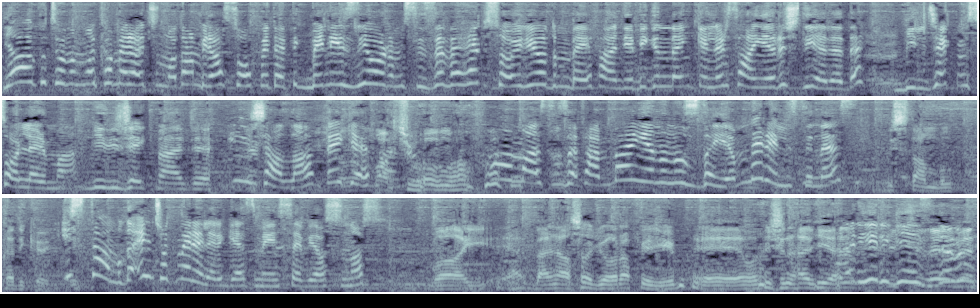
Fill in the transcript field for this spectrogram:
Yakut Hanım'la kamera açılmadan biraz sohbet ettik. Ben izliyorum sizi ve hep söylüyordum beyefendiye bir gün denk gelirsen yarış diye dedi. Bilecek mi sorularımı? Bilecek bence. İnşallah. Peki efendim. Mahcup olmam. Olmazsınız efendim. Ben yanınızdayım. Nerelisiniz? İstanbul, Kadıköy. İstanbul'da en çok nereleri gezmeyi seviyorsunuz? Vay, ben aslında coğrafyacıyım. Ee, onun için her yer... Her yeri gezdim. evet.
